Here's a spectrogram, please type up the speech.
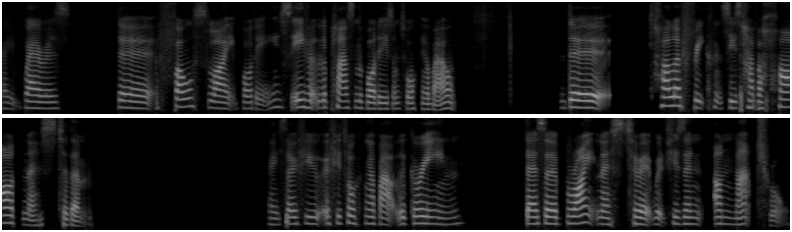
right? Whereas the false light bodies, even the plasma bodies I'm talking about, the color frequencies have a hardness to them. Right. So if you if you're talking about the green, there's a brightness to it which is an unnatural.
